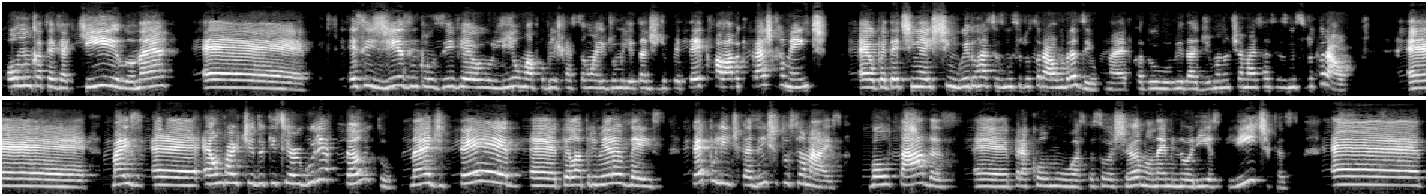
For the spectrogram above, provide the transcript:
ou nunca teve aquilo, né? É, esses dias, inclusive, eu li uma publicação aí de um militante do PT que falava que praticamente é, o PT tinha extinguido o racismo estrutural no Brasil. Na época do Lula e da Dilma não tinha mais racismo estrutural. É, mas é, é, um partido que se orgulha tanto né, de ter, é, pela primeira vez, ter políticas institucionais voltadas é, para como as pessoas chamam, né, minorias políticas, é,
